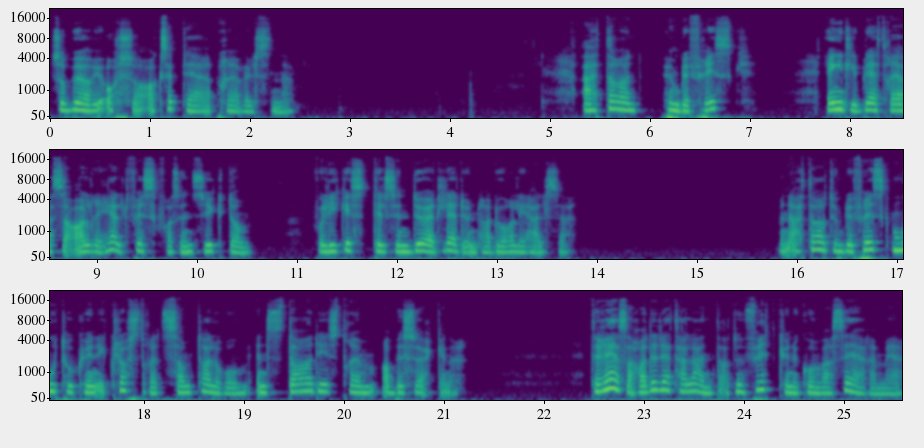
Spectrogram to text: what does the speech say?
så bør vi også akseptere prøvelsene. Etter at hun ble frisk, egentlig ble Therese aldri helt frisk fra sin sykdom, for like til sin død led hun av dårlig helse. Men etter at hun ble frisk, mottok hun i klosterets samtalerom en stadig strøm av besøkende. Therese hadde det talent at hun fritt kunne konversere med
